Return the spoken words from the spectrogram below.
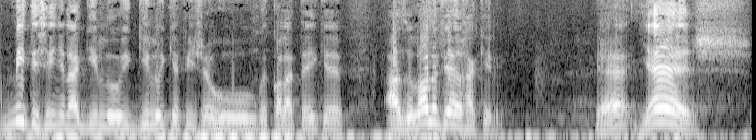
אמיתי עניין הגילוי, גילוי כפי שהוא בכל התקף, אז הוא לא לפי ערך הכלי. Yeah, יש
